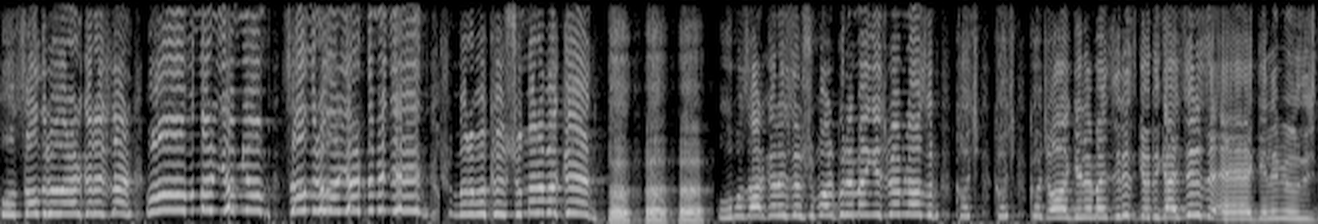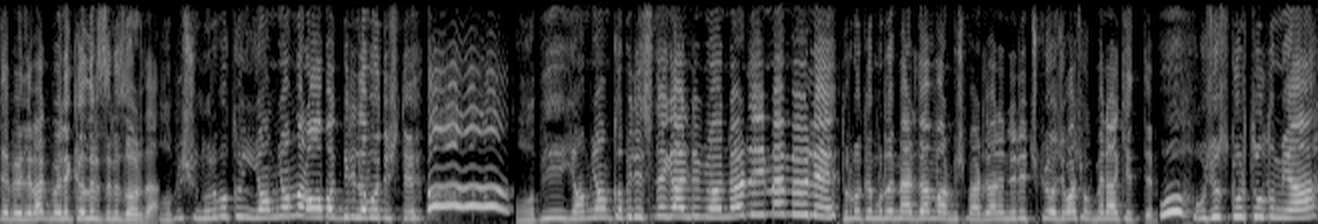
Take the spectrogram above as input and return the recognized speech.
Oh, saldırıyorlar arkadaşlar. Aa, bunlar yam yam. Saldırıyorlar yardım edin. Şunlara bakın şunlara bakın. Olamaz arkadaşlar şu parkur hemen geçmem lazım. Kaç kaç kaç. Aa gelemezsiniz ki hadi gelsenize. Ee, gelemiyoruz işte böyle bak böyle kalırsınız orada. Abi şunlara bakın yam yamlar. Aa bak biri lava düştü. Aa! Abi yam yam kabilesine geldim ya. Neredeyim ben böyle? Dur bakın burada merdiven varmış. Merdivenle nereye çıkıyor acaba çok merak ettim. Uh ucuz kurtuldum ya.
